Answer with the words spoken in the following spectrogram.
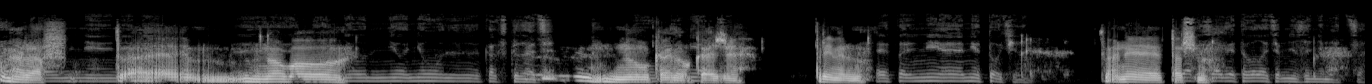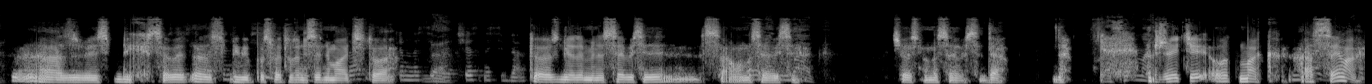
Раф, това е много как сказать? Ну, как да го кажа? Примерно. Това не е точно. Аз бих, съвет, аз бих ви посветил да не се занимавате с това. Тоест гледаме на себе си, само на себе си. Честно на себе си, да. Да. Жените от Мак. А Сема?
